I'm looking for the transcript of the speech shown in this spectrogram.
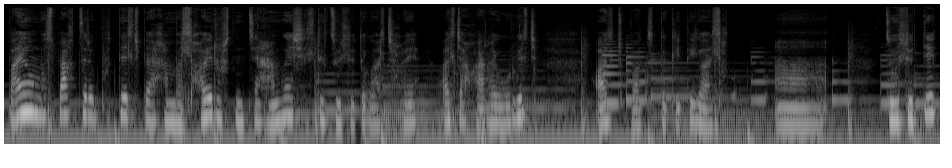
Баян хүмүүс баг зэрэг бүтээлж байх юм бол хоёр ертөнцийн хамгийн шилдэг зүйлүүдийг олж авах олж авах аргыг үргэлж олж боддог гэдгийг ойлгох аа зүйлүүдийг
